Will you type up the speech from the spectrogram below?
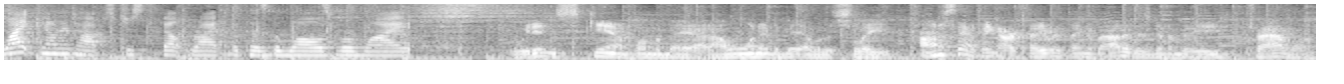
White countertops just felt right because the walls were white. We didn't skimp on the bed. I wanted to be able to sleep. Honestly, I think our favorite thing about it is going to be traveling.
